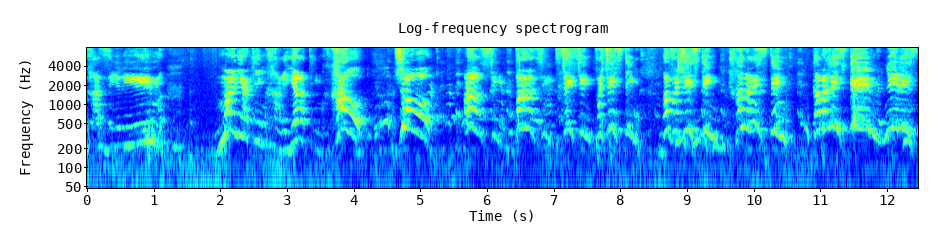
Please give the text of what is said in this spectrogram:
חזירים, מניאקים, חרייתים, חארות, ג'ורות, ערסים, פרסים, סיסים, פשיסטים, הפשיסטים, חנריסטים, קבליסטים, ניליסטים,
